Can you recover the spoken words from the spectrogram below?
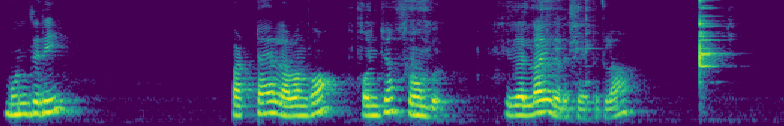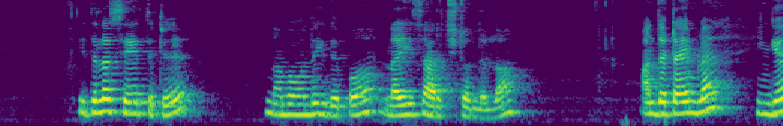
முந்திரி. பட்டை லவங்கம். கொஞ்சம் சோம்பு. இதெல்லாம் இதில் சேர்த்துக்கலாம். இதெல்லாம் சேர்த்துட்டு நம்ம வந்து இதை இப்போ நைஸாக அரைச்சிட்டு வந்துடலாம். அந்த டைமில் இங்கே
